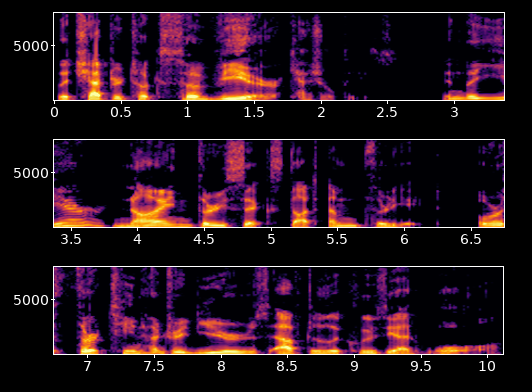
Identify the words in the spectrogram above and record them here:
the chapter took severe casualties. In the year 936.m38, over 1300 years after the Clusiad War,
